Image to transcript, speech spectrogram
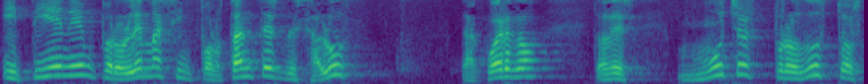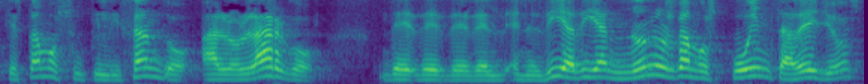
y tienen problemas importantes de salud. ¿De acuerdo? Entonces, muchos productos que estamos utilizando a lo largo en el día a día no nos damos cuenta de ellos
